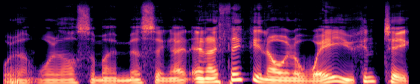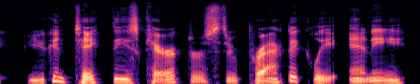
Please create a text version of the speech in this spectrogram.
what what else am I missing? I, and I think you know, in a way, you can take you can take these characters through practically any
